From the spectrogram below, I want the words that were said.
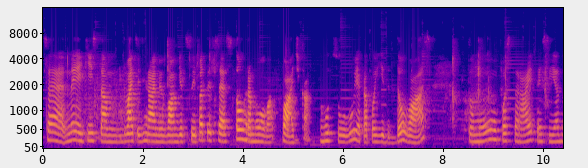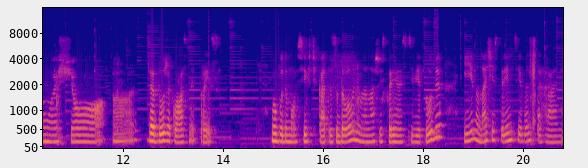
Це не якісь там 20 грамів вам відсипати, це 100 грамова пачка гуцулу, яка поїде до вас. Тому постарайтесь, я думаю, що е, це дуже класний приз. Ми будемо всіх чекати з задоволенням на нашій сторінці в Ютубі і на нашій сторінці в Інстаграмі.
